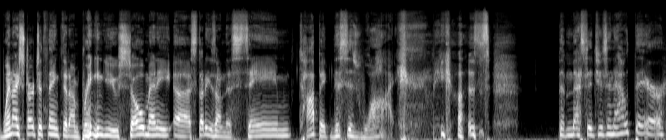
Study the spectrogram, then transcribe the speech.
When I start to think that I'm bringing you so many uh, studies on the same topic, this is why. because the message isn't out there.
